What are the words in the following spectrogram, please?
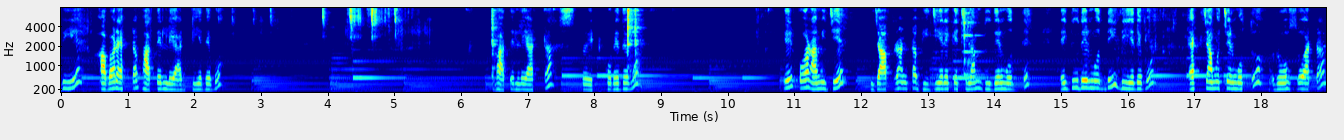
দিয়ে আবার একটা ভাতের লেয়ার দিয়ে দেব। ভাতের লেয়ারটা স্প্রেড করে দেব। এরপর আমি যে জাফরানটা ভিজিয়ে রেখেছিলাম দুধের মধ্যে, এই দুধের মধ্যেই দিয়ে দেব এক চামচের মতো রোজ ওয়াটার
